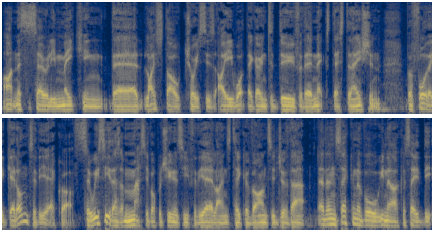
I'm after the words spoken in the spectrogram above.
aren't necessarily making their lifestyle choices, i.e. what they're going to do for their next destination before they get onto the aircraft. So we see that as a massive opportunity for the airlines to take advantage of that. And then second of all, you know, like I say, the,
